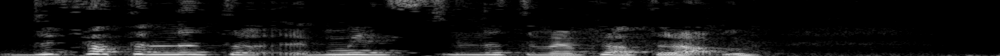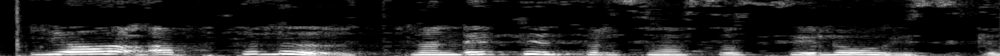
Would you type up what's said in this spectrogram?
Du fattar lite, minns lite vad jag pratar om? Ja, absolut. Men det finns väl sådana sociologiska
